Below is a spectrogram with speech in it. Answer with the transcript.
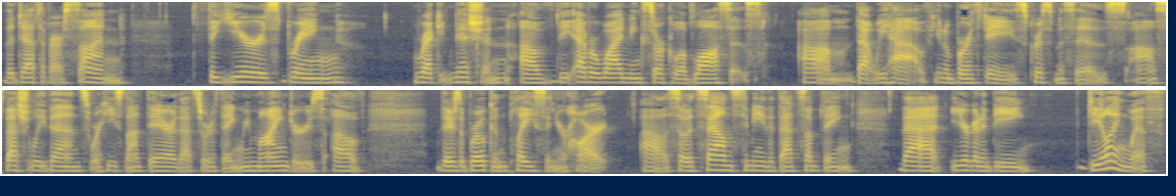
the death of our son, the years bring recognition of the ever widening circle of losses um, that we have. You know, birthdays, Christmases, uh, special events where he's not there, that sort of thing. Reminders of there's a broken place in your heart. Uh, so it sounds to me that that's something that you're going to be dealing with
